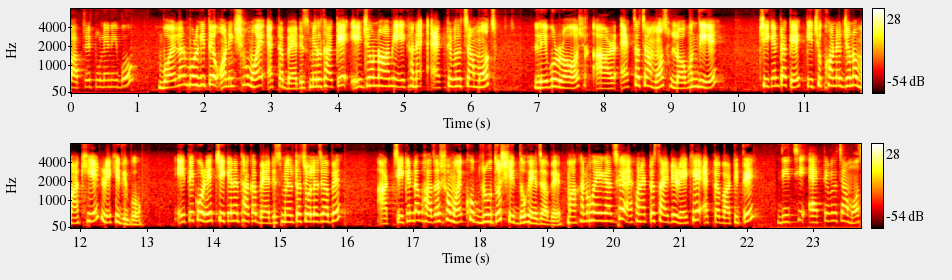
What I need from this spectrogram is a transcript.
পাত্রে তুলে নিব। ব্রয়লার মুরগিতে অনেক সময় একটা ব্যাড স্মেল থাকে। এই জন্য আমি এখানে এক টেবিল চামচ লেবুর রস আর এক চা চামচ লবণ দিয়ে চিকেনটাকে কিছুক্ষণের জন্য মাখিয়ে রেখে দিব। এতে করে চিকেনে থাকা ব্যাড স্মেলটা চলে যাবে। আর চিকেনটা ভাজার সময় খুব দ্রুত সিদ্ধ হয়ে যাবে। মাখানো হয়ে গেছে, এখন একটা সাইডে রেখে একটা বাটিতে দিচ্ছি এক টেবিল চামচ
